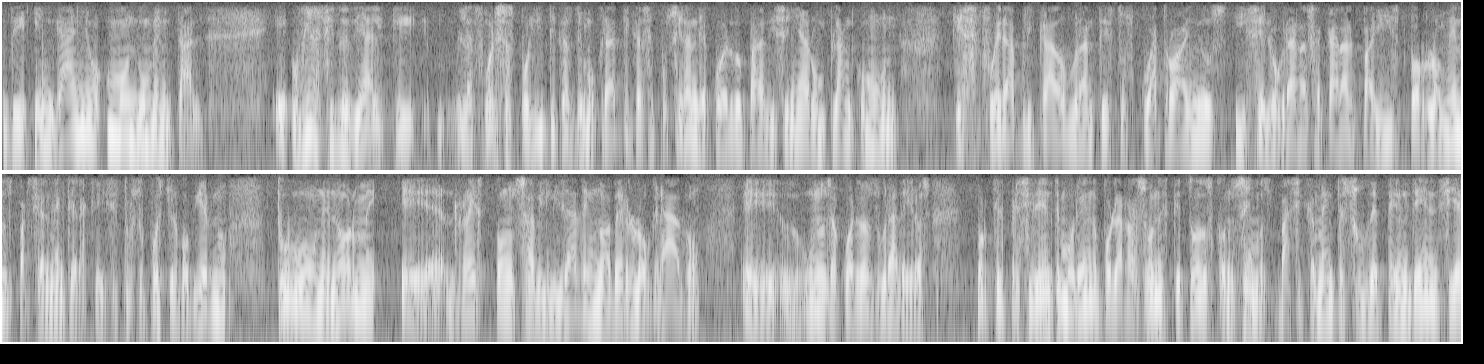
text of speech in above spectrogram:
de engaño monumental. Eh, hubiera sido ideal que las fuerzas políticas democráticas se pusieran de acuerdo para diseñar un plan común que fuera aplicado durante estos cuatro años y se lograra sacar al país por lo menos parcialmente de la crisis. Por supuesto, el gobierno tuvo una enorme eh, responsabilidad en no haber logrado eh, unos acuerdos duraderos, porque el presidente Moreno, por las razones que todos conocemos, básicamente su dependencia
